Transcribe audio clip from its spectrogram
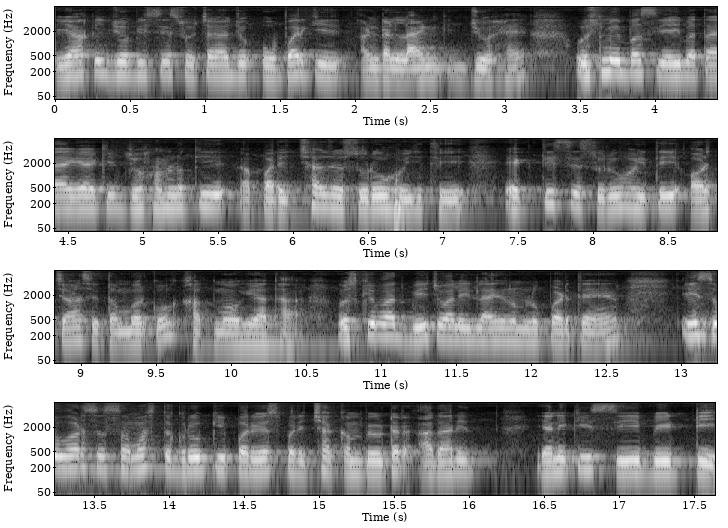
यहाँ की जो विशेष सूचना जो ऊपर की अंडरलाइन जो है, उसमें बस यही बताया गया कि जो हम लोग की परीक्षा जो शुरू हुई थी, इकतीस से शुरू हुई थी और चार सितंबर को ख़त्म हो गया था। उसके बाद बीच वाली लाइन हम लोग पढ़ते हैं। इस वर्ष समस्त ग्रुप की प्रवेश परीक्षा कंप्यूटर आधारित यानी कि सी बी टी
